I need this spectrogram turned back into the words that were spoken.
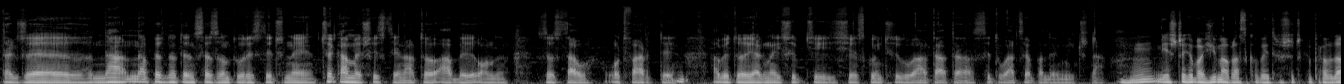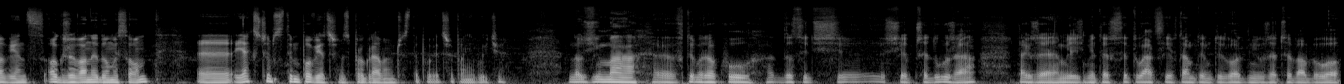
Także na, na pewno ten sezon turystyczny czekamy wszyscy na to, aby on został otwarty, aby to jak najszybciej się skończyła ta, ta sytuacja pandemiczna. Mhm. Jeszcze chyba zima w Laskowej troszeczkę, prawda? Więc ogrzewane domy są. E, jak z czym z tym powietrzem, z programem Czyste Powietrze, panie wójcie? No zima e, w tym roku dosyć się przedłuża, także mieliśmy też sytuację w tamtym tygodniu, że trzeba było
